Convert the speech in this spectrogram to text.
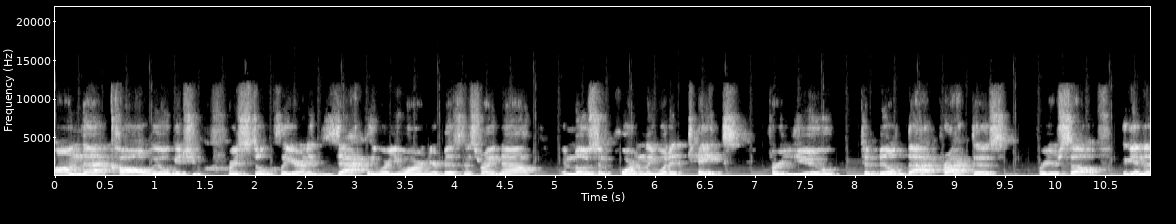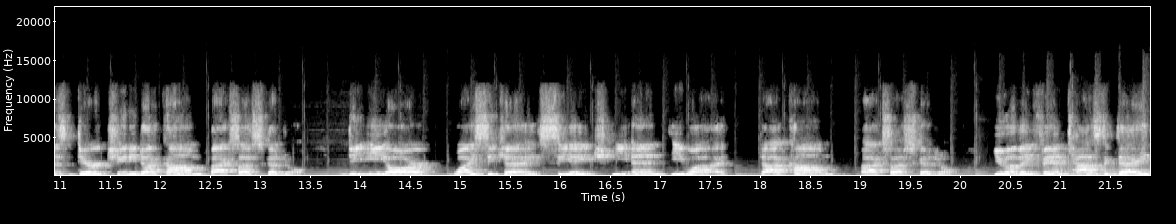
On that call, we will get you crystal clear on exactly where you are in your business right now, and most importantly, what it takes for you to build that practice for yourself. Again, that's deryckcheney.com backslash schedule. D E R Y C K C H E N E Y dot com backslash schedule. You have a fantastic day,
